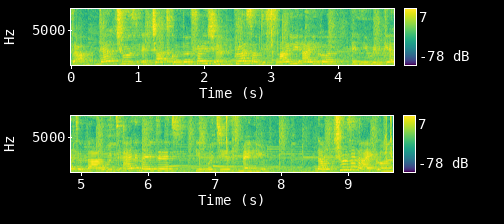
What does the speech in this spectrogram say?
tab. Then choose a chat conversation. Press on the smiley icon and you will get a bar with animated emojis menu. Now choose an icon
